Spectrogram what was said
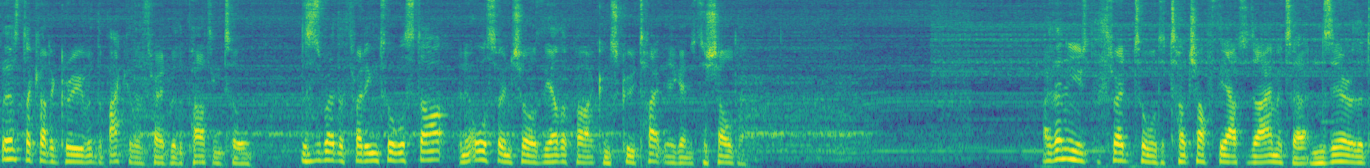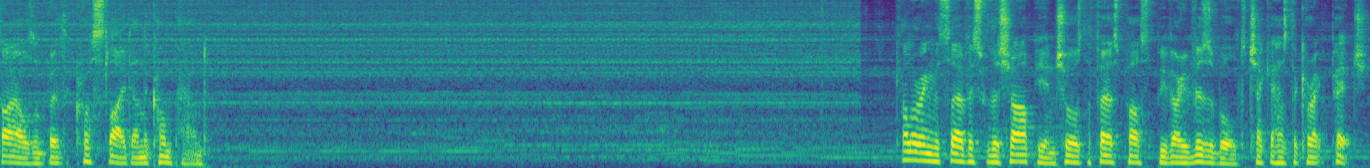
First I cut a groove at the back of the thread with a parting tool. This is where the threading tool will start, and it also ensures the other part can screw tightly against the shoulder. I then used the thread tool to touch off the outer diameter and zero the dials on both the cross slide and the compound. Colouring the surface with a sharpie ensures the first pass will be very visible to check it has the correct pitch.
